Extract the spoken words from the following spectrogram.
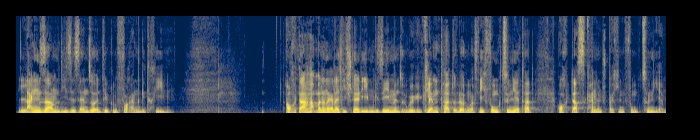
langsam diese Sensorentwicklung vorangetrieben. Auch da hat man dann relativ schnell eben gesehen, wenn es irgendwie geklemmt hat oder irgendwas nicht funktioniert hat, auch das kann entsprechend funktionieren.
